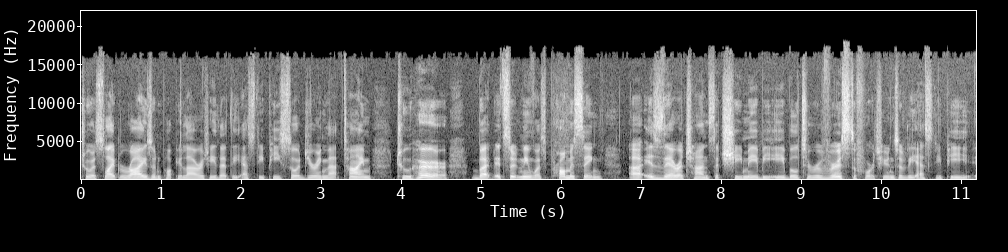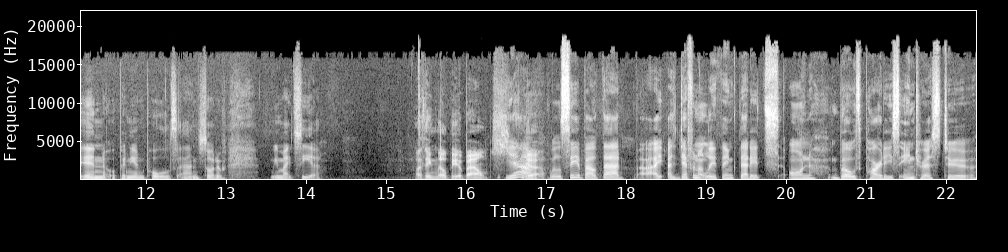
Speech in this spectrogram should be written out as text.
to a slight rise in popularity that the SDP saw during that time to her, but it certainly was promising. Uh, is there a chance that she may be able to reverse the fortunes of the SDP in opinion polls and sort of, we might see a I think there'll be a bounce. Yeah, yeah. we'll see about that. I, I, definitely think that it's on both parties' interest to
